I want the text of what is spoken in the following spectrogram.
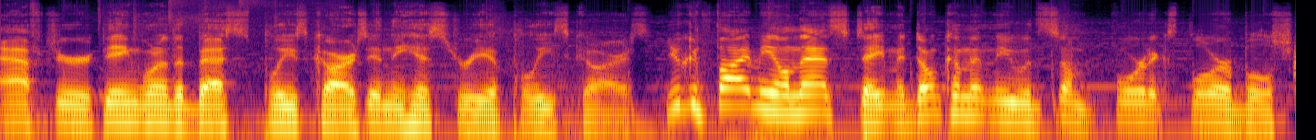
after being one of the best police cars in the history of police cars. You can fight me on that statement. Don't come at me with some Ford Explorer bullshit.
